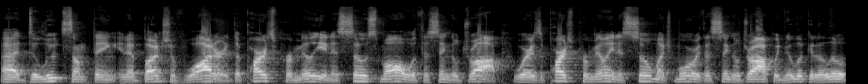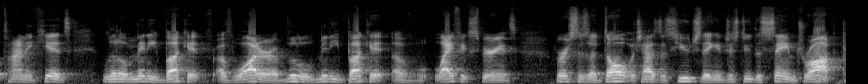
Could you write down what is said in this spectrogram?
uh, dilute something in a bunch of water, the parts per million is so small with a single drop, whereas the parts per million is so much more with a single drop. When you look at a little tiny kid's little mini bucket of water, a little mini bucket of life experience, versus adult, which has this huge thing, and just do the same drop.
